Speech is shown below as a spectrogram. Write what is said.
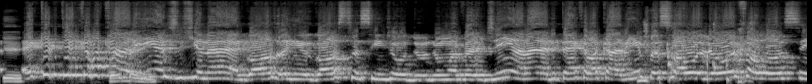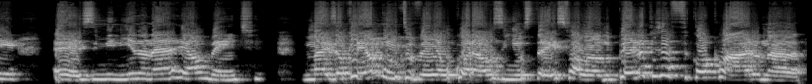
que. É que ele carinha de que, né, gosta, gosta assim de, de, uma verdinha, né? Ele tem aquela carinha, o pessoal olhou e falou assim. É, esse menino, né, realmente. Mas eu queria muito ver o coralzinho, os três falando. Pena que já ficou claro na,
